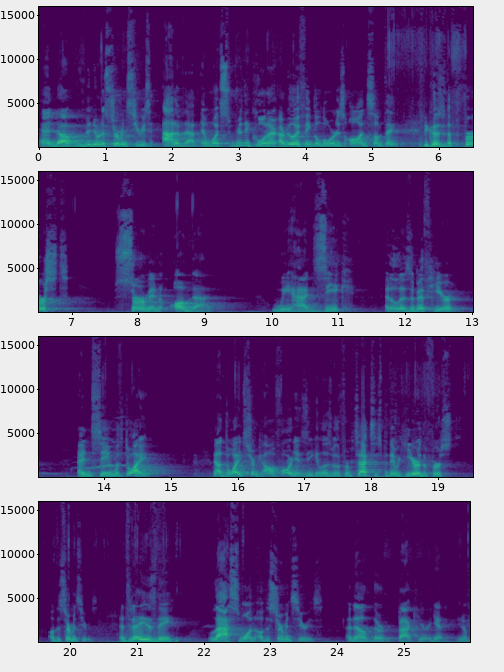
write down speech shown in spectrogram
and uh, we've been doing a sermon series out of that. And what's really cool, and I, I really think the Lord is on something, because the first sermon of that, we had Zeke and Elizabeth here, and same with Dwight. Now, Dwight's from California, Zeke and Elizabeth are from Texas, but they were here the first of the sermon series. And today is the last one of the sermon series. And now they're back here again, you know?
